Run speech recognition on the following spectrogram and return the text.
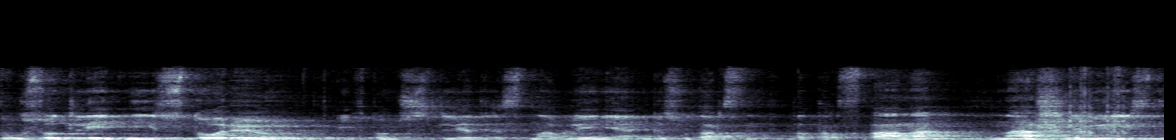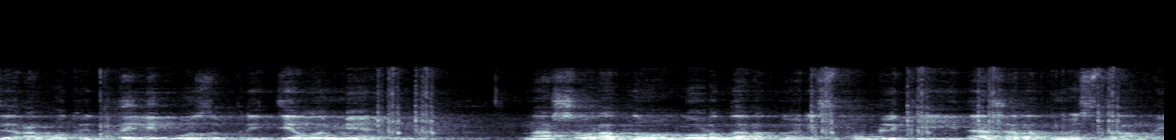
200-летнюю историю, и в том числе для становления государственного Татарстана. Наши юристы работают далеко за пределами нашего родного города, родной республики и даже родной страны.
